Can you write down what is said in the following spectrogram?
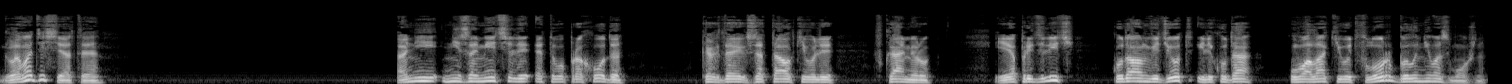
Глава десятая. Они не заметили этого прохода, когда их заталкивали в камеру, и определить, куда он ведет или куда уволакивает Флор, было невозможно.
